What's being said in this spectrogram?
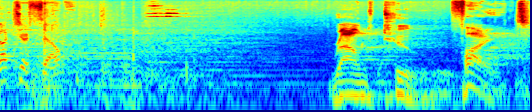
cut yourself. Round two, fight!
